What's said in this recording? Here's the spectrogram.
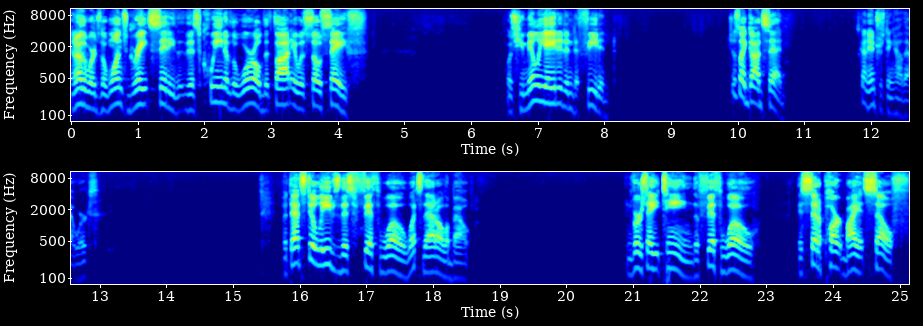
In other words, the once great city, this queen of the world that thought it was so safe, was humiliated and defeated. Just like God said. It's kind of interesting how that works. But that still leaves this fifth woe. What's that all about? In verse 18, the fifth woe is set apart by itself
